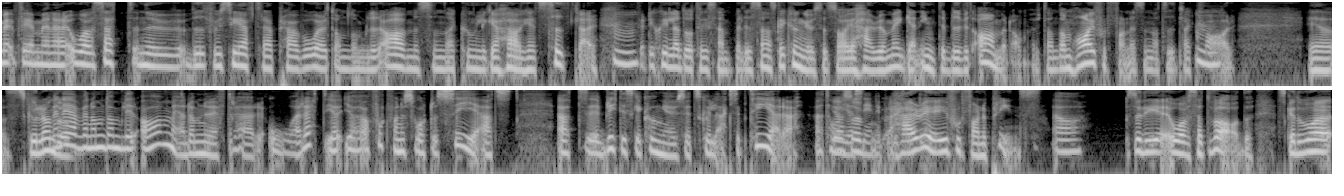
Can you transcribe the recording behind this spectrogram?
men för jag menar oavsett nu, vi får ju se efter det här prövåret om de blir av med sina kungliga höghetstitlar. Mm. För till skillnad då till exempel i svenska kungahuset så har ju Harry och Meghan inte blivit av med dem, utan de har ju fortfarande sina titlar mm. kvar. Mm. Skulle de Men då... även om de blir av med dem nu efter det här året, jag, jag har fortfarande svårt att se att, att brittiska kungahuset skulle acceptera att hon ja, ger sig in i politiken. Harry är ju fortfarande prins. Ja. Så det är oavsett vad. Ska då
